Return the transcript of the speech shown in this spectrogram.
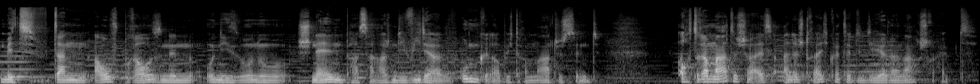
Mit dann aufbrausenden, unisono schnellen Passagen, die wieder unglaublich dramatisch sind. Auch dramatischer als alle Streichquartette, die er danach schreibt.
